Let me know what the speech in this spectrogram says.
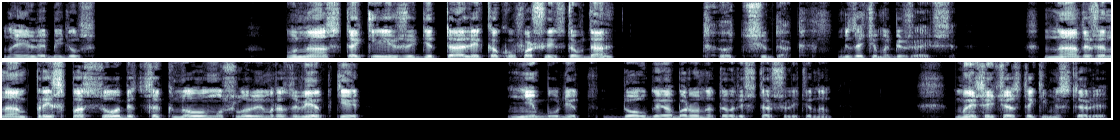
Наиль обиделся. — У нас такие же детали, как у фашистов, да? — Вот чудак, зачем обижаешься? Надо же нам приспособиться к новым условиям разведки. Не будет долгой обороны, товарищ старший лейтенант. Мы сейчас такими стали,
